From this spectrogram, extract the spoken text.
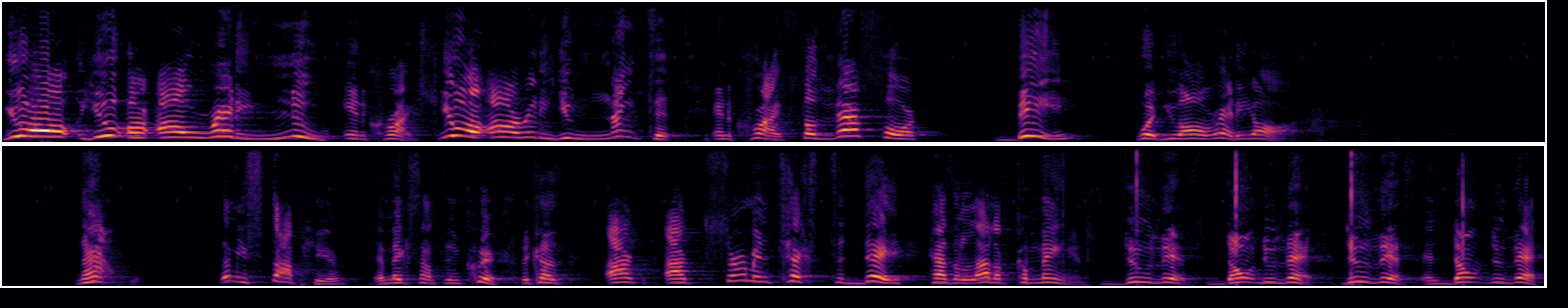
You are, you are already new in Christ. You are already united in Christ. So therefore, be what you already are. Now, let me stop here and make something clear because our, our sermon text today has a lot of commands. Do this, don't do that, do this, and don't do that.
